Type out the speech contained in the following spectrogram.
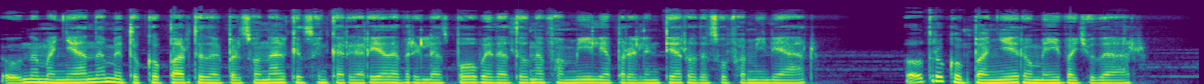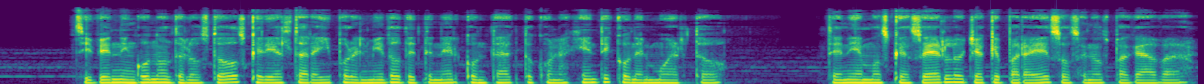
Una mañana me tocó parte del personal que se encargaría de abrir las bóvedas de una familia para el entierro de su familiar. Otro compañero me iba a ayudar. Si bien ninguno de los dos quería estar ahí por el miedo de tener contacto con la gente y con el muerto, teníamos que hacerlo ya que para eso se nos pagaba.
